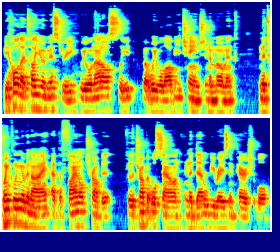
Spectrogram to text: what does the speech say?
Behold, I tell you a mystery. We will not all sleep, but we will all be changed in a moment, in the twinkling of an eye, at the final trumpet. For the trumpet will sound, and the dead will be raised imperishable,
